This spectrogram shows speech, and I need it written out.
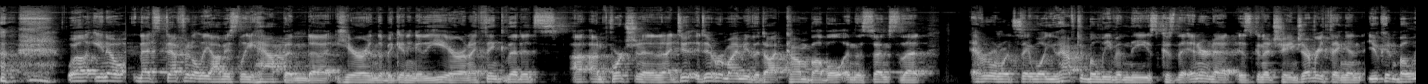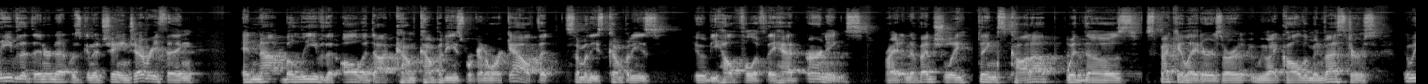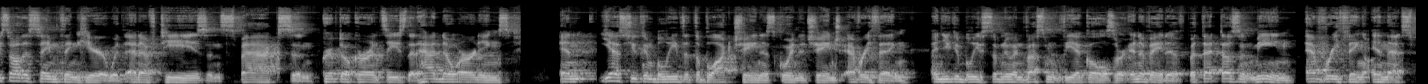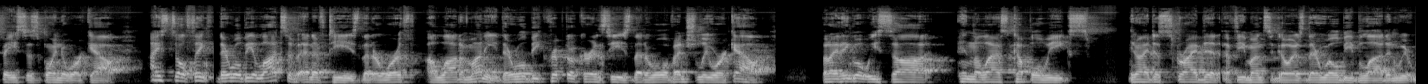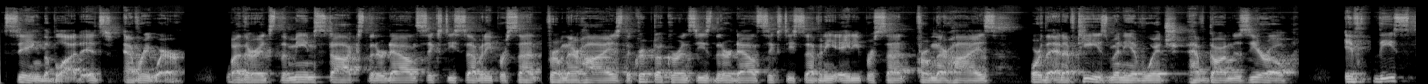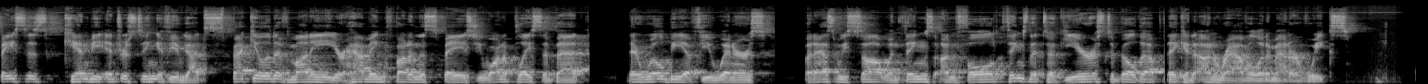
well, you know, that's definitely obviously happened uh, here in the beginning of the year. And I think that it's uh, unfortunate. And I did, it did remind me of the dot com bubble in the sense that everyone would say, well, you have to believe in these because the internet is going to change everything. And you can believe that the internet was going to change everything and not believe that all the dot com companies were going to work out, that some of these companies, it would be helpful if they had earnings, right? And eventually things caught up with those speculators, or we might call them investors. And we saw the same thing here with NFTs and SPACs and cryptocurrencies that had no earnings. And yes, you can believe that the blockchain is going to change everything. And you can believe some new investment vehicles are innovative, but that doesn't mean everything in that space is going to work out. I still think there will be lots of NFTs that are worth a lot of money. There will be cryptocurrencies that will eventually work out. But I think what we saw in the last couple of weeks, you know, I described it a few months ago as there will be blood, and we're seeing the blood. It's everywhere whether it's the meme stocks that are down 60, 70% from their highs, the cryptocurrencies that are down 60, 70, 80% from their highs, or the NFTs, many of which have gone to zero. If these spaces can be interesting, if you've got speculative money, you're having fun in the space, you want to place a bet, there will be a few winners. But as we saw, when things unfold, things that took years to build up, they can unravel in a matter of weeks.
